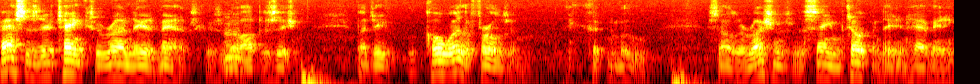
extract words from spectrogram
fast as their tanks would run, they advanced because of no hmm. opposition. But the cold weather froze them; they couldn't move. So the Russians, with the same token, they didn't have any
